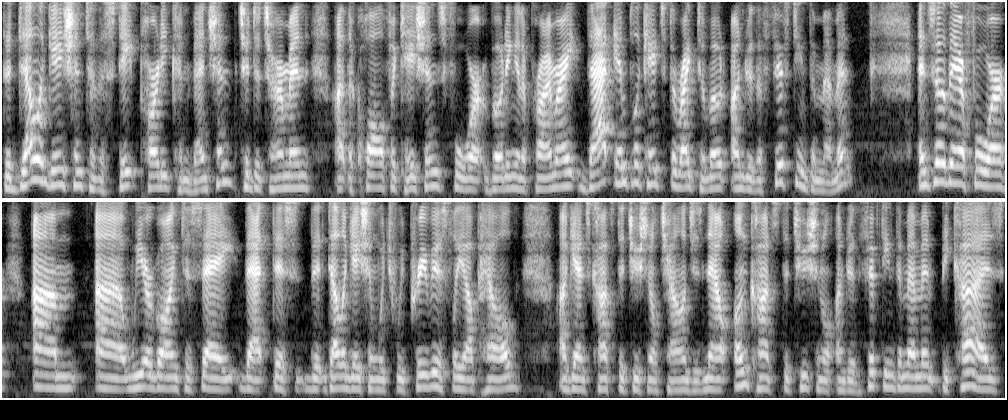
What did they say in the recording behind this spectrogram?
the delegation to the state party convention to determine uh, the qualifications for voting in a primary that implicates the right to vote under the 15th Amendment. And so, therefore, um, uh, we are going to say that this the delegation, which we previously upheld against constitutional challenge, is now unconstitutional under the 15th Amendment because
